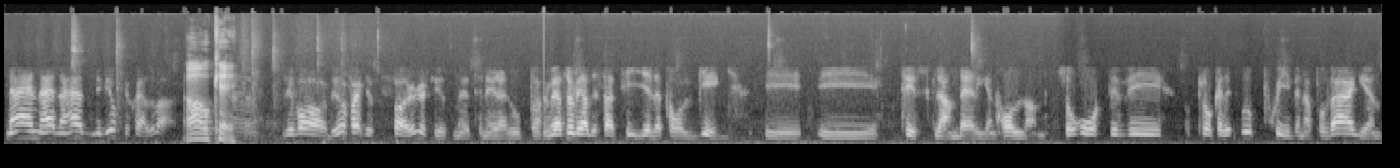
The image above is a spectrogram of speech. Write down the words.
nej, nej, den här, vi åkte själva. Ja, okej. Eh, Det var, det var faktiskt före Refuse med Turnera Europa. Men jag tror vi hade så här 10 eller 12 gig i, i Tyskland, Belgien, Holland. Så åkte vi och plockade upp skivorna på vägen.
